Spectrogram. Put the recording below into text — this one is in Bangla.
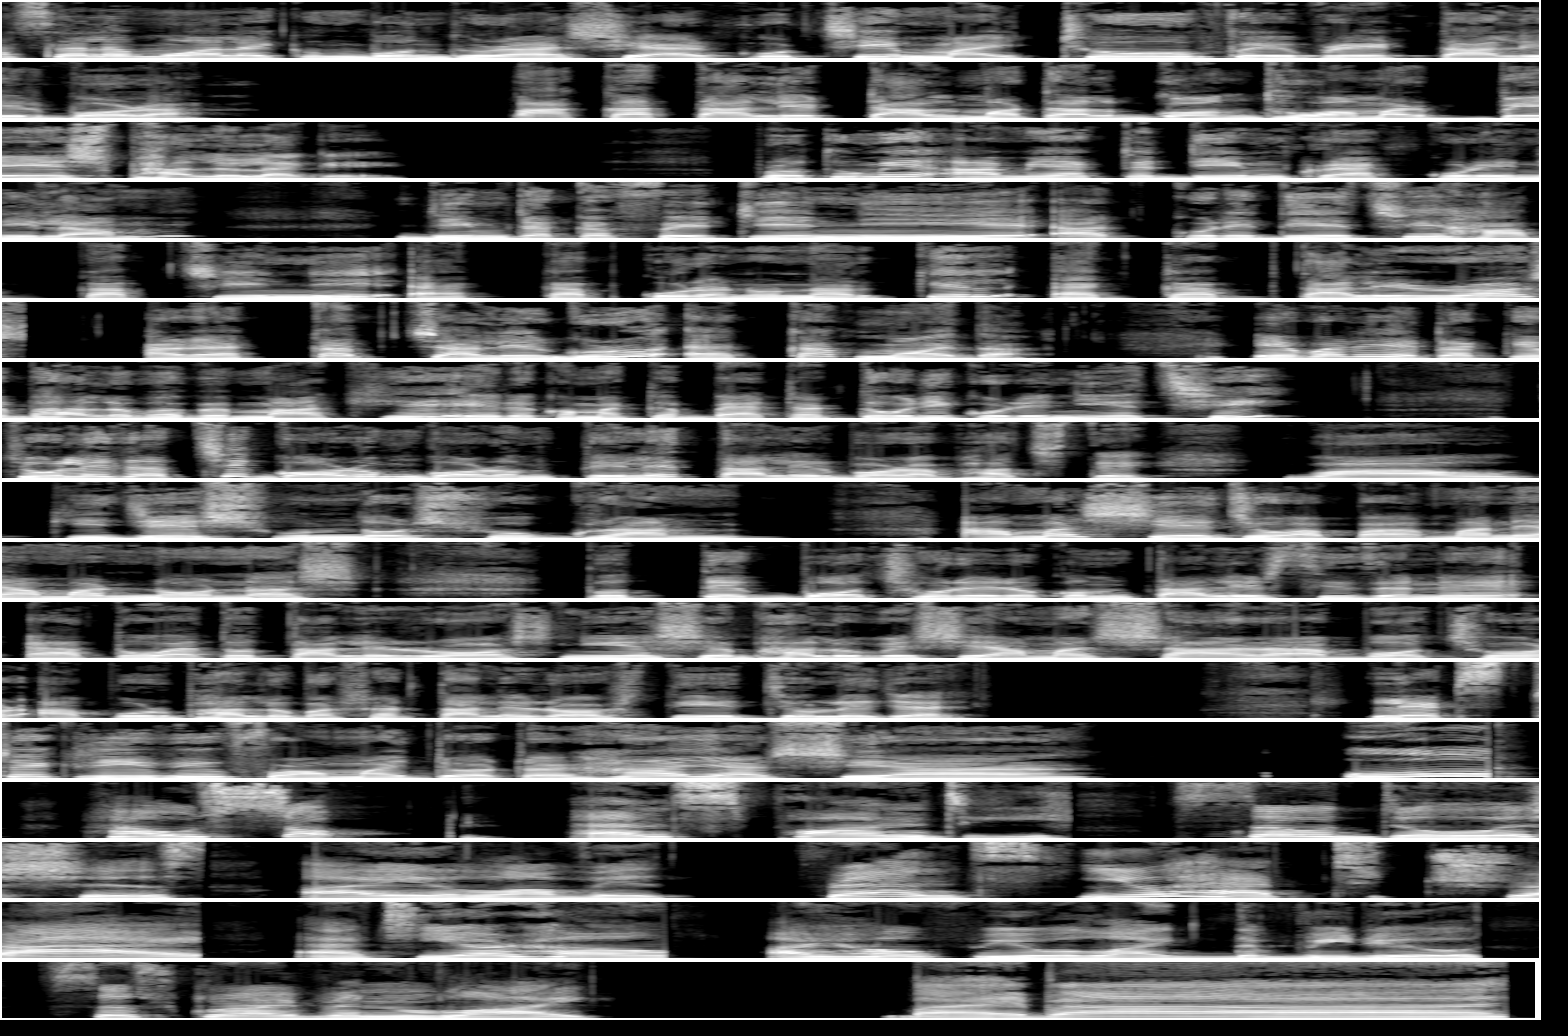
আসসালামু আলাইকুম বন্ধুরা শেয়ার করছি মাই টু ফেভারিট তালের বড়া। পাকা তালের টালমাটাল গন্ধ আমার বেশ ভালো লাগে। প্রথমে আমি একটা ডিম ক্র্যাক করে নিলাম। ডিমটাকে ফেটিয়ে নিয়ে অ্যাড করে দিয়েছি হাফ কাপ চিনি, এক কাপ কোরানো নারকেল, এক কাপ তালের রস আর এক কাপ চালের গুঁড়ো, এক কাপ ময়দা। এবারে এটাকে ভালোভাবে মাখিয়ে এরকম একটা ব্যাটার তৈরি করে নিয়েছি। চলে যাচ্ছে গরম গরম তেলে তালের বড়া ভাজতে ওয়াও কি যে সুন্দর সুঘ্রাণ আমার সেজো আপা মানে আমার ননাস প্রত্যেক বছর এরকম তালের সিজনে এত এত তালের রস নিয়ে এসে ভালোবেসে আমার সারা বছর আপুর ভালোবাসার তালের রস দিয়ে চলে যায় let's take review from my daughter hi Arshia Ooh, how soft and spongy. So delicious. I love it. Friends, you had to try at your home. I hope you like the video. Subscribe and like. Bye bye.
